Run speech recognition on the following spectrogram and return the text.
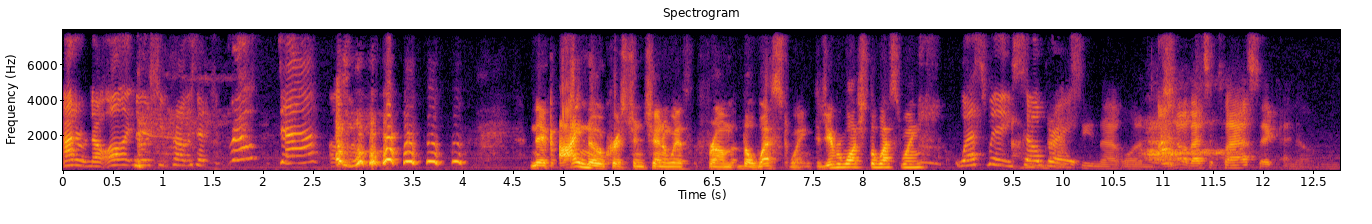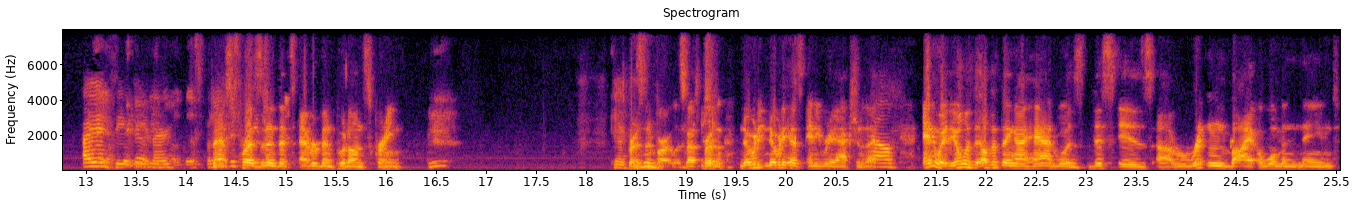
I don't know. All I know is she probably said Rooster. Uh, Nick, I know Kristin Chenoweth from The West Wing. Did you ever watch The West Wing? West Wing, I so have not great. seen that one. I know that's a classic. I know. I didn't see it think I already either. this, but Best president that's ever been put on screen. Yeah, President Bartlet. Best president. Nobody, nobody has any reaction to that. No. Anyway, the only other thing I had was this is uh, written by a woman named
